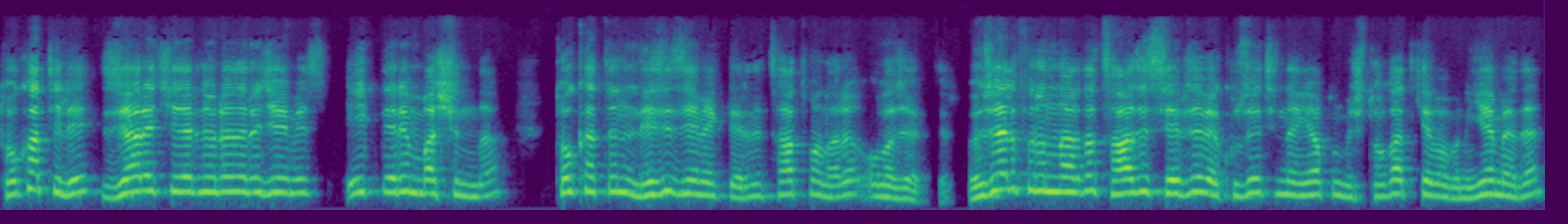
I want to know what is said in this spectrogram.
Tokat ili ziyaretçilerine önereceğimiz ilklerin başında Tokat'ın leziz yemeklerini tatmaları olacaktır. Özel fırınlarda taze sebze ve kuzu etinden yapılmış tokat kebabını yemeden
